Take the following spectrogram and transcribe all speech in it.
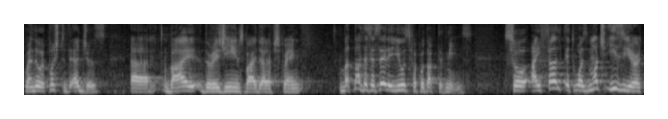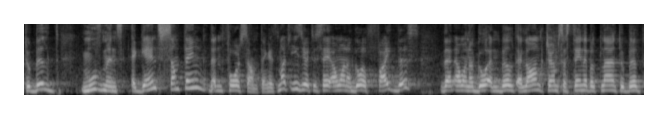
when they were pushed to the edges um, by the regimes, by the Arab Spring, but not necessarily used for productive means. So I felt it was much easier to build movements against something than for something. It's much easier to say, I want to go fight this than I want to go and build a long-term sustainable plan to build,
